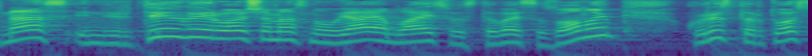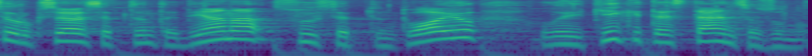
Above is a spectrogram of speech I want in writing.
Mes invirtingai ruošiamės naujajam Laisvės TV sezonui, kuris startuos jau rugsėjo 7 dieną su 7-uoju laikykitės ten sezonu.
